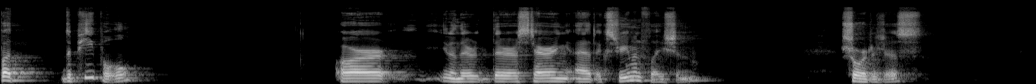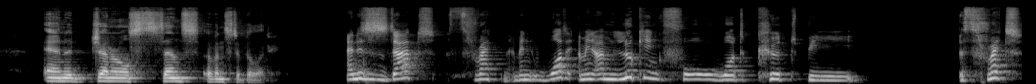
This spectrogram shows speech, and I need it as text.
But the people are, you know, they're, they're staring at extreme inflation, shortages, and a general sense of instability. And is that threaten? I mean, what? I mean, I'm looking for what could be a threat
